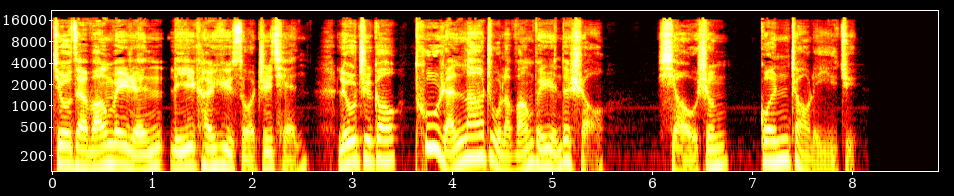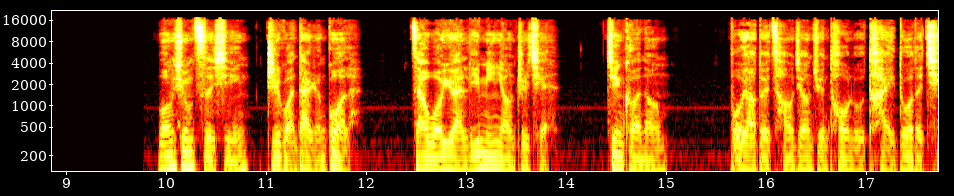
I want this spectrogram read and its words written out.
就在王维仁离开寓所之前，刘志高突然拉住了王维仁的手，小声关照了一句：“王兄此行只管带人过来，在我远离明阳之前，尽可能不要对曹将军透露太多的情。”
